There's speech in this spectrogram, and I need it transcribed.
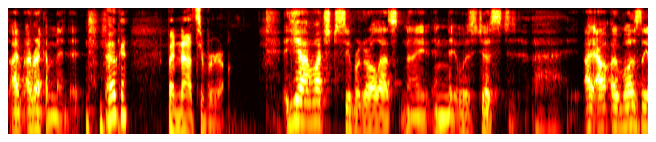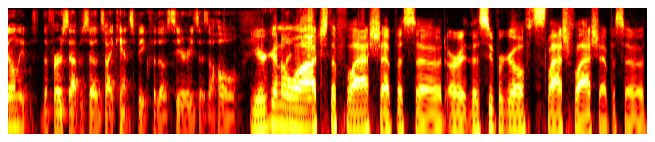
I, I recommend it. Okay. But not Supergirl. Yeah, I watched Supergirl last night, and it was just. Uh, I, I it was the only the first episode, so I can't speak for the series as a whole. You're gonna But- watch the Flash episode or the Supergirl slash Flash episode.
